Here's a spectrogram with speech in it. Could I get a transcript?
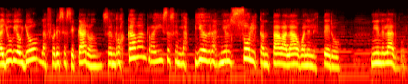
La lluvia huyó, las flores se secaron, se enroscaban raíces en las piedras, ni el sol cantaba al agua en el estero, ni en el árbol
